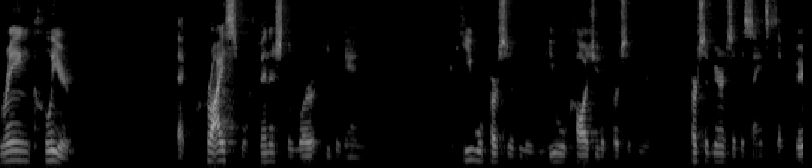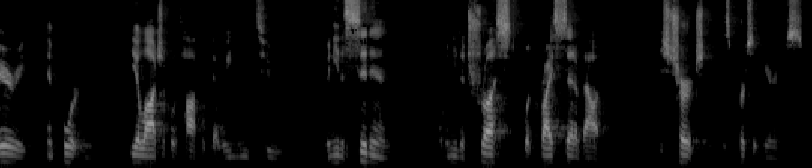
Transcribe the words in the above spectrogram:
ring clear that Christ will finish the work he began in you. And he will persevere you. He will cause you to persevere. The perseverance of the saints is a very important theological topic that we need to we need to sit in we need to trust what Christ said about his church and his perseverance.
